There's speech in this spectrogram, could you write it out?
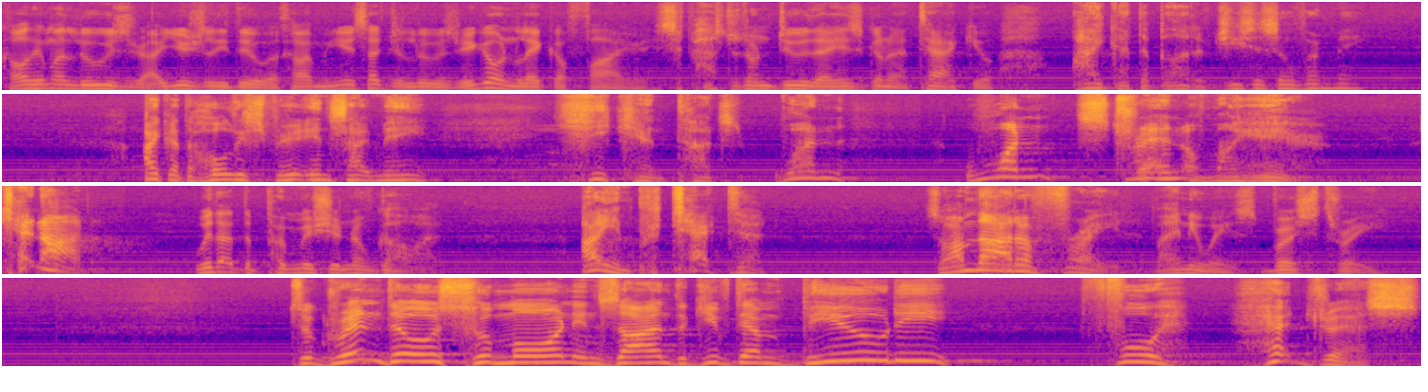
Call him a loser. I usually do. I him, you're such a loser. You're going to lake of fire. He said, Pastor, don't do that. He's going to attack you. I got the blood of Jesus over me. I got the Holy Spirit inside me. He can touch one, one strand of my hair. Cannot without the permission of God. I am protected. So I'm not afraid. But anyways, verse 3. To grant those who mourn in Zion, to give them beauty full headdress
